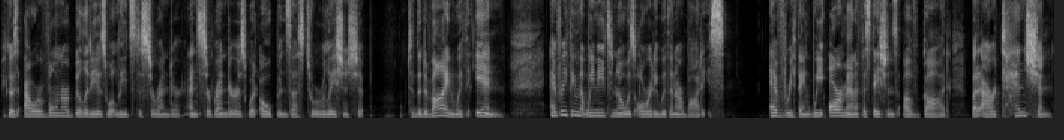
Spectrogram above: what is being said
because our vulnerability is what leads to surrender. And surrender is what opens us to a relationship to the divine within. Everything that we need to know is already within our bodies. Everything. We are manifestations of God, but our tension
